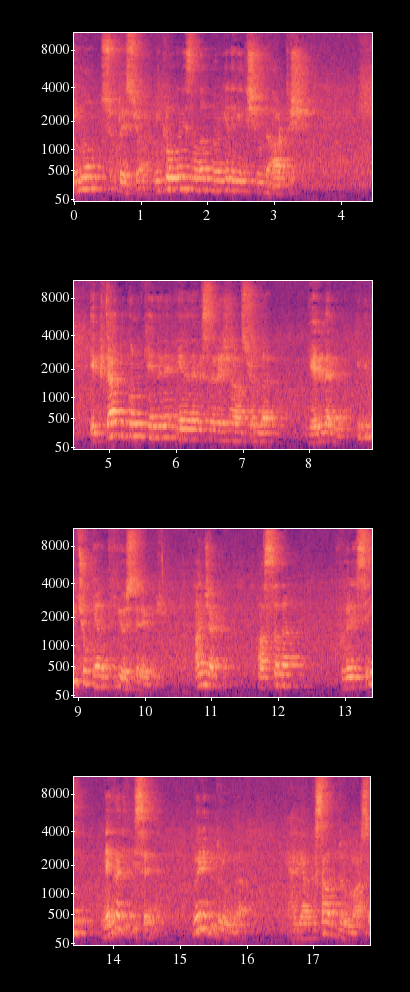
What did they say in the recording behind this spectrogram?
immün süpresyon, mikroorganizmaların bölgede gelişiminde artış, epitel dokunun kendini yenilemesine, rejenerasyonda gerileme gibi birçok yan etki gösterebilir. Ancak hastada fluoresin negatif ise böyle bir durumda eğer yargısal bir durum varsa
